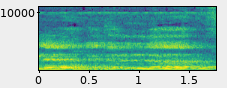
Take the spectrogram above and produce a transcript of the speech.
إذا تجلى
